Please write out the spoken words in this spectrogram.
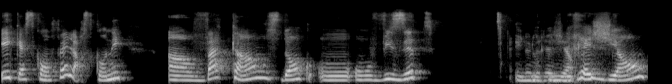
et qu'est-ce qu'on fait lorsqu'on est en vacances, donc on, visite une, région.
